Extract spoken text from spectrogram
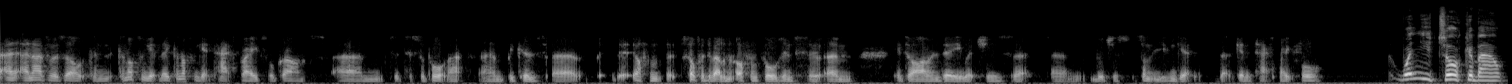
And, and, as a result, can, can often get they can often get tax breaks or grants um, to, to, support that um, because uh, often software development often falls into um, into R and D, which is uh, um, which is something you can get get a tax break for. When you talk about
